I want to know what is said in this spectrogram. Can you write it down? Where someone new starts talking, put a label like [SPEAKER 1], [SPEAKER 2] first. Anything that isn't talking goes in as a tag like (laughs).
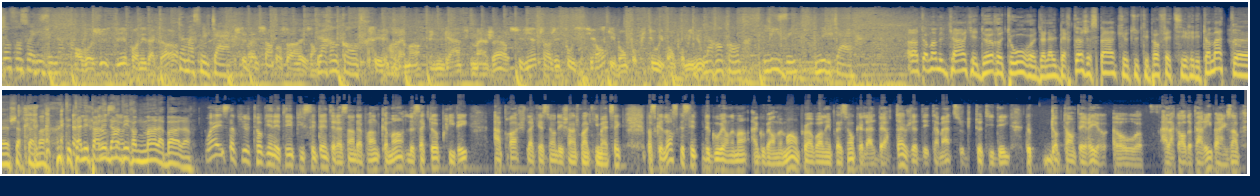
[SPEAKER 1] Jean-François Lisée.
[SPEAKER 2] On va juste dire qu'on est d'accord.
[SPEAKER 1] Thomas Mulcair.
[SPEAKER 2] Je te donne 100 raison.
[SPEAKER 1] La rencontre.
[SPEAKER 2] C'est vraiment une gaffe majeure. Tu viens de changer de position. Ce qui est bon pour Pitou est bon pour Minou.
[SPEAKER 1] La rencontre. Lisée. Mulcair.
[SPEAKER 3] Alors Thomas Mulcair qui est de retour de l'Alberta, j'espère que tu t'es pas fait tirer des tomates, euh, cher Thomas. (laughs) T'es allé parler d'environnement là-bas, là.
[SPEAKER 4] Oui, ça a plutôt bien été, puis c'était intéressant d'apprendre comment le secteur privé approche la question des changements climatiques. Parce que lorsque c'est de gouvernement à gouvernement, on peut avoir l'impression que l'Alberta jette des tomates sur toute idée d'obtempérer à l'accord de Paris, par exemple.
